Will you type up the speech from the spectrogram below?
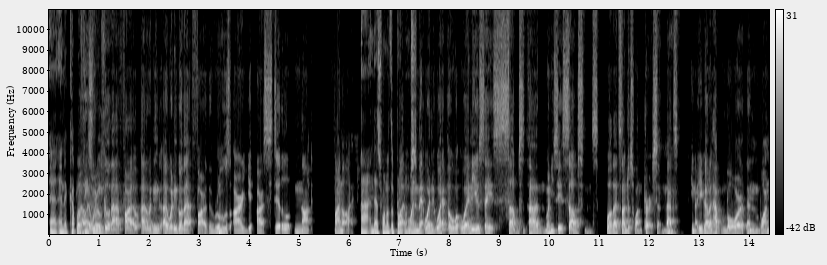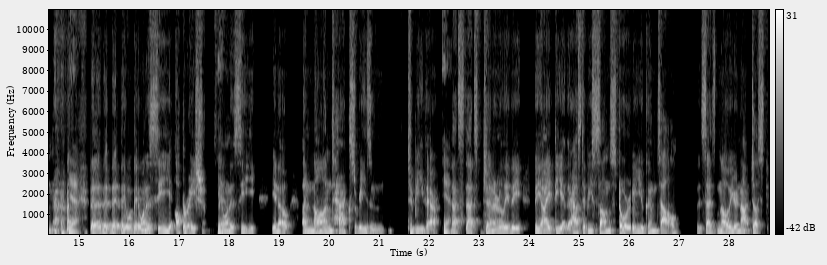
And, and a couple well, of these I wouldn't rules. go that far. I wouldn't I wouldn't go that far. The hmm. rules hmm. are are still not finalized. Ah, and that's one of the problems. But when when when, when you say subs uh, when you say substance, well, that's not just one person. That's you know you got to have more than one. Yeah. They, they, they, they, want to see operations. They yeah. want to see you know a non-tax reason to be there. Yeah. That's that's generally the the idea. There has to be some story you can tell that says no you're not just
